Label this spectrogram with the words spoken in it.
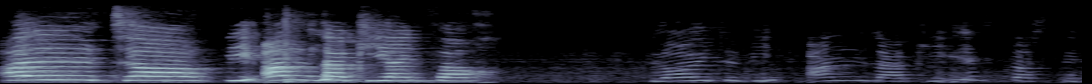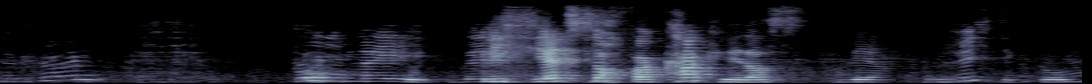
Alter, wie unlucky einfach. Leute, wie unlucky ist das bitte schön? Oh nee, wenn ich jetzt noch verkacke, das wäre richtig dumm.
